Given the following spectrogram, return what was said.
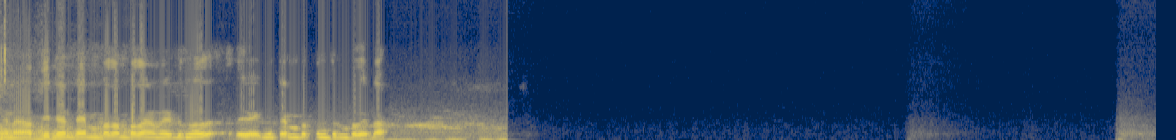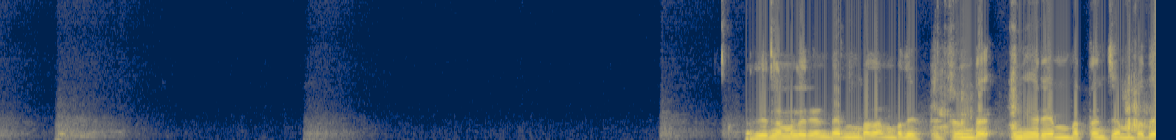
ഞാൻ ആദ്യം രണ്ട് എൺപത് അമ്പതാണ് ഇടുന്നത്. അത് കഴിഞ്ഞിട്ട് എൺപത്തഞ്ച് അമ്പത് ഇടാം. അത് നമ്മൾ രണ്ട് എൺപത് അമ്പത് ഇട്ടിട്ടുണ്ട്. ഇനി ഒരു എൺപത്തഞ്ച് അമ്പത്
